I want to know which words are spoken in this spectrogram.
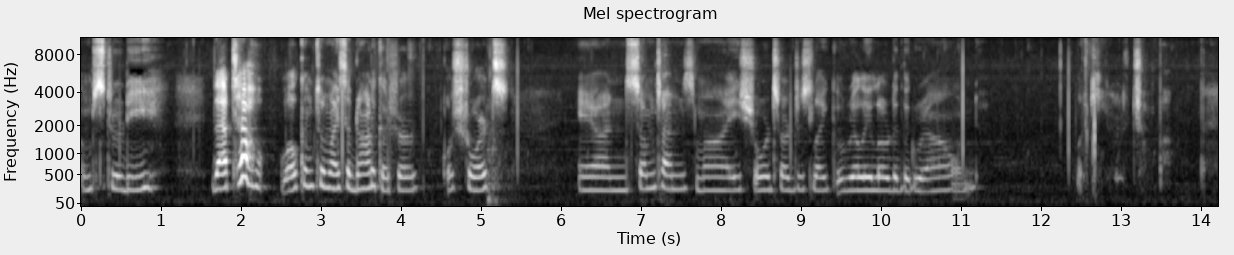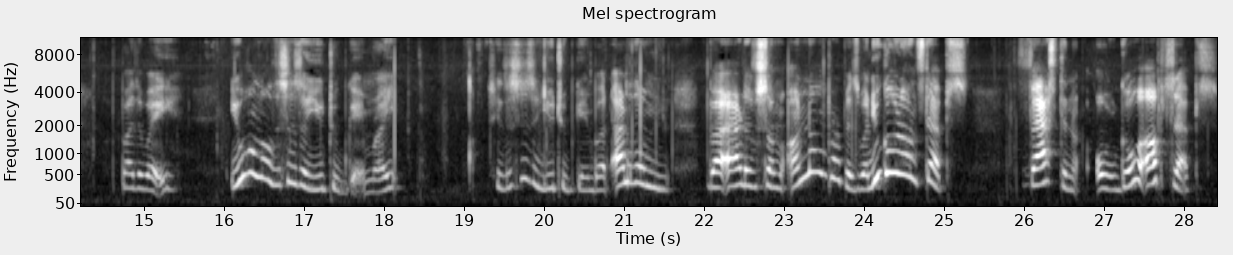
I'm sturdy. That's how. Welcome to my Subnautica shirt or shorts. And sometimes my shorts are just like really low to the ground. Like here, jump up. By the way, you all know this is a YouTube game, right? See, this is a YouTube game, but out of them, but out of some unknown purpose, when you go down steps, fast and or go up steps,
